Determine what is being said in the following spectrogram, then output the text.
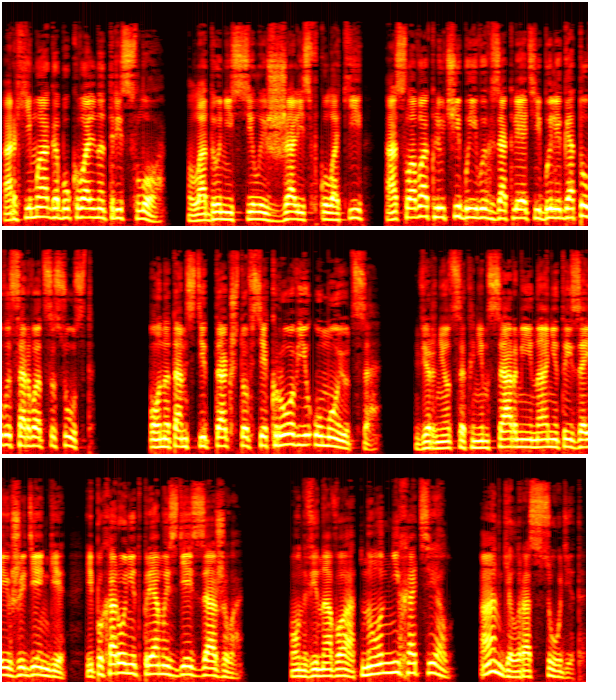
Архимага буквально трясло. Ладони с силой сжались в кулаки, а слова-ключи боевых заклятий были готовы сорваться с уст. Он отомстит так, что все кровью умоются. Вернется к ним с армией, нанятой за их же деньги, и похоронит прямо здесь заживо. Он виноват, но он не хотел. Ангел рассудит.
